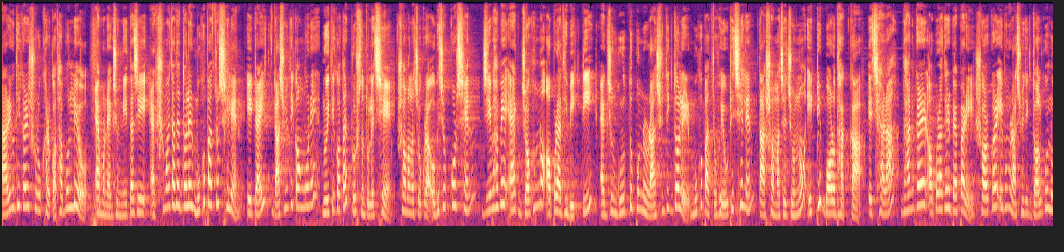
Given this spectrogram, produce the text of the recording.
নারী অধিকারের সুরক্ষার কথা বললেও এমন একজন নেতা যে একসময় তাদের দলের মুখপাত্র ছিলেন, এটাই রাজনৈতিক অঙ্গনে নৈতিকতার প্রশ্ন তুলেছে। সমালোচকরা অভিযোগ করছেন, যেভাবে এক জঘন্য অপরাধী ব্যক্তি একজন গুরুত্বপূর্ণ রাজনৈতিক দলের মুখপাত্র হয়ে উঠেছিলেন, তা সমাজের জন্য একটি বড় ধাক্কা। এছাড়া, ধানকারের অপরাধের ব্যাপারে সরকার এবং রাজনৈতিক দলগুলো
